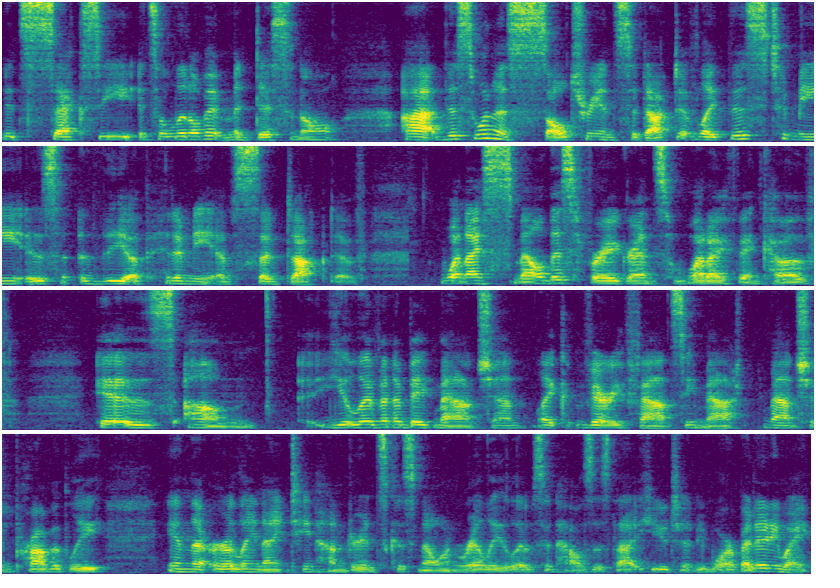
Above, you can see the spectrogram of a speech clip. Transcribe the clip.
it's sexy, it's a little bit medicinal. Uh, this one is sultry and seductive. Like this to me is the epitome of seductive when I smell this fragrance, what I think of is um, you live in a big mansion, like very fancy ma mansion, probably in the early 1900s because no one really lives in houses that huge anymore. But anyway,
